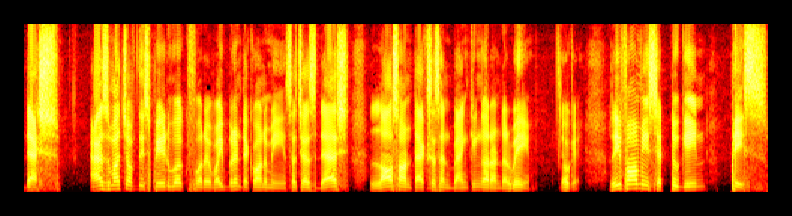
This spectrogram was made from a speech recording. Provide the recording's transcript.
dash. As much of this paid work for a vibrant economy such as dash loss on taxes and banking are underway. Okay. Reform is set to gain pace.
